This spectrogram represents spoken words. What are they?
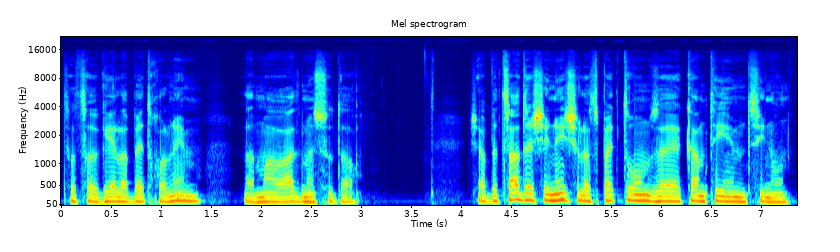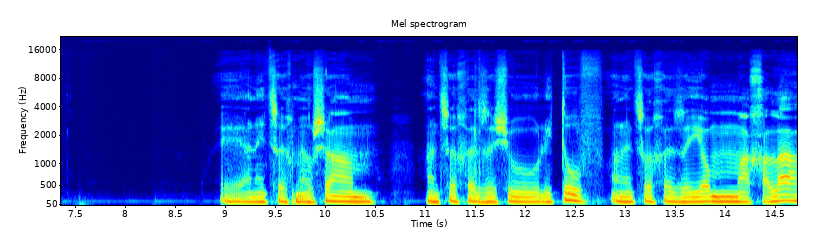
אתה צריך להגיע לבית חולים, למרד מסודר. עכשיו, בצד השני של הספקטרום זה קמתי עם צינון. אה, אני צריך מרשם, אני צריך איזשהו ליטוף, אני צריך איזה יום מחלה,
